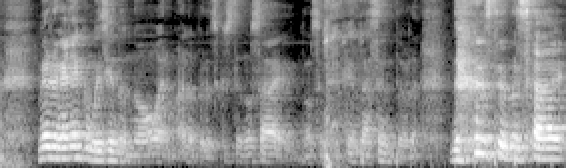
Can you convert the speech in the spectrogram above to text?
me regañan como diciendo, no, hermano, pero es que usted no sabe, no sé por qué es el acento, ¿verdad? usted no sabe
